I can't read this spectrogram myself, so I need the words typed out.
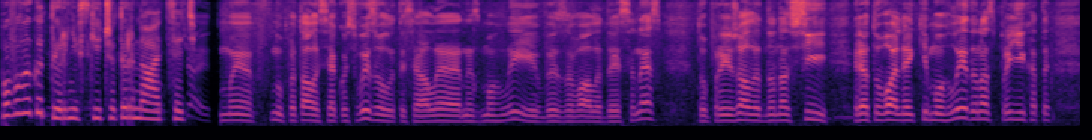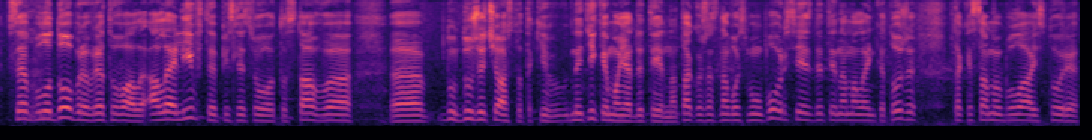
по Великотирнівській, 14. Ми ну, питалися якось визволитися, але не змогли і визивали ДСНС. То приїжджали до нас всі рятувальники, які могли до нас приїхати. Все було добре, врятували. Але ліфт після цього то став е, е, ну, дуже часто такий, не тільки моя дитина. Також нас на восьмому поверсі є дитина маленька, теж така сама була історія.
